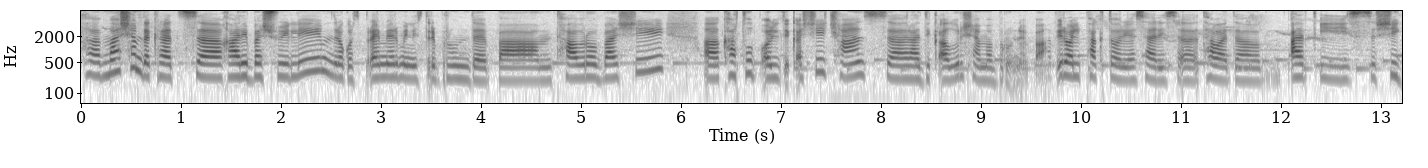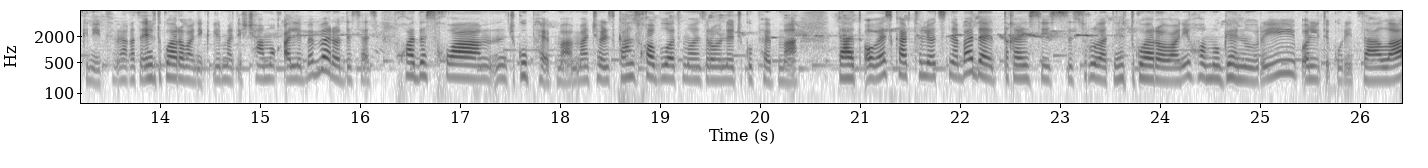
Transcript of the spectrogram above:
მას შემდეგ რაც ღარიბაშვილი როგორც პრემიერ-მინისტრი ბრუნდება მთავრობაში, ქართულ პოლიტიკაში ჩანს რადიკალური შემოbrunება. პირველი ფაქტორი ეს არის თავად პარტიის შიგნით რაღაც ერთგვაროვანი კლიმატის ჩამოყალიბება, როდესაც სხვადასხვა ჯგუფებმა, მათ შორის განსხვავებულად მოაზროვნე ჯგუფებმა დაატოვეს ქართული ოცნება და დღეს ის სრულად ერთგვაროვანი ჰომოგენური პოლიტიკური ძალა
